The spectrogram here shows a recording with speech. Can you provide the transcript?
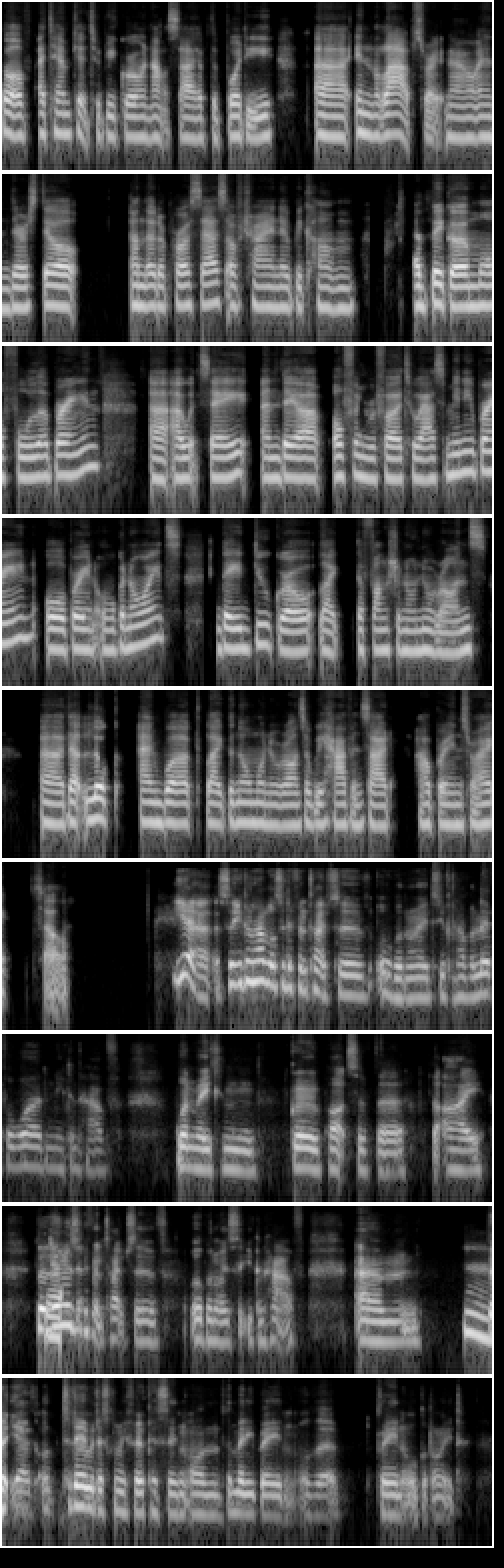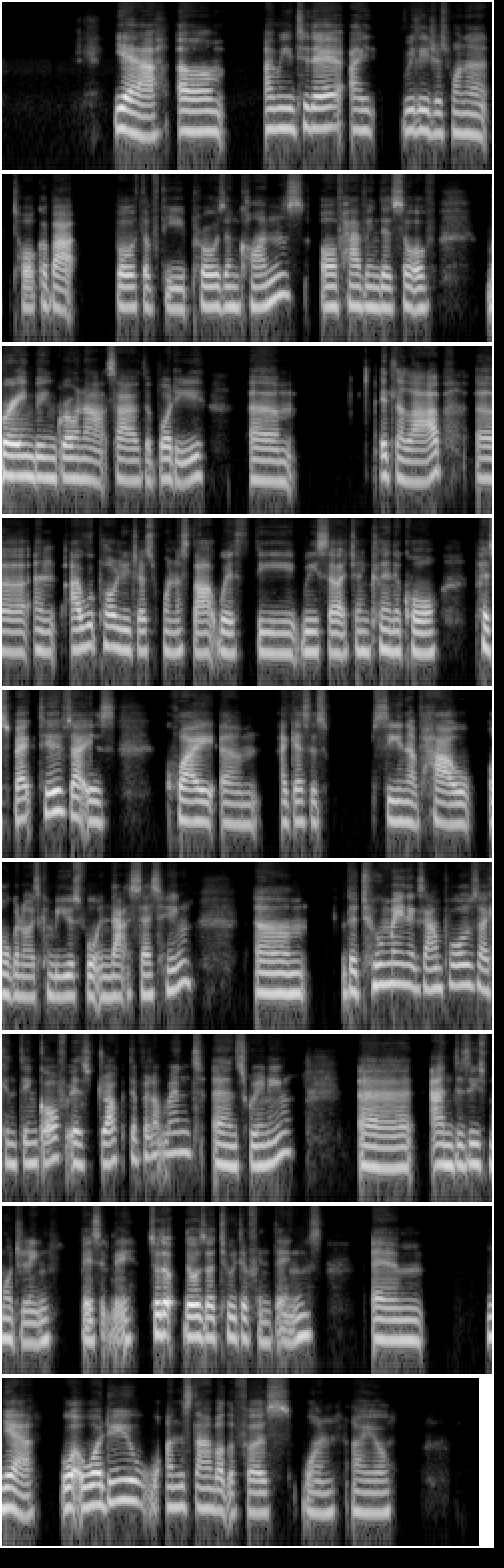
sort of attempted to be grown outside of the body uh, in the labs right now, and they're still under the process of trying to become a bigger, more fuller brain uh, I would say, and they are often referred to as mini brain or brain organoids. They do grow like the functional neurons uh, that look and work like the normal neurons that we have inside our brains, right? So, yeah, so you can have lots of different types of organoids. You can have a liver one, you can have one where you can grow parts of the the eye. So yeah. there is different types of organoids that you can have. Um, Mm. But yeah, today we're just going to be focusing on the mini brain or the brain organoid. Yeah. Um. I mean, today I really just want to talk about both of the pros and cons of having this sort of brain being grown outside of the body. Um, it's a lab, uh, and I would probably just want to start with the research and clinical perspectives. That is quite, um, I guess, it's seeing of how organoids can be useful in that setting. Um, the two main examples I can think of is drug development and screening, uh, and disease modeling, basically. So th- those are two different things. Um, yeah. What What do you understand about the first one, Ayo?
